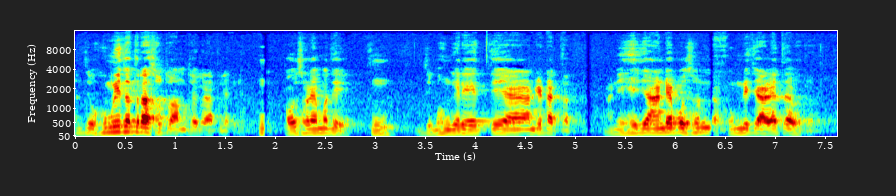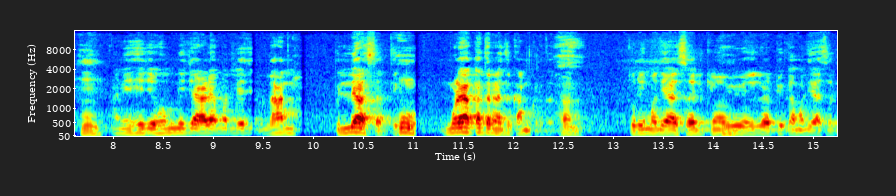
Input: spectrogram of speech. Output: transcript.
जो हुमणीचा त्रास होतो आमच्याकडे आपल्याकडे. पावसाळ्यामध्ये हं. जे भुंगेरे आहेत ते अंडे टाकतात. आणि हे जे अंड्यापासून हुमणीच्या आळ्या तयार होतात. आणि हे जे हुमणीच्या आळ्यामधले जे लहान पिल्ले असतात ते मुळ्या कतरण्याचं काम करतात. हां तुरीमध्ये असेल किंवा वेगवेगळ्या पिकामध्ये असेल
